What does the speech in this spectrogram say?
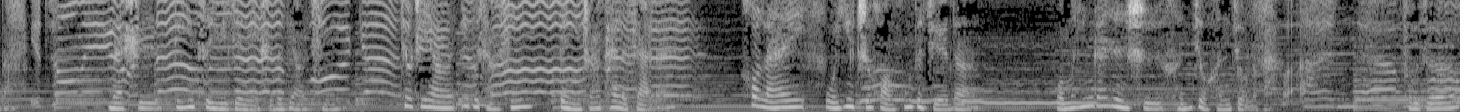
吧？那是第一次遇见你时的表情。就这样一不小心被你抓拍了下来。后来我一直恍惚的觉得，我们应该认识很久很久了吧？否则，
